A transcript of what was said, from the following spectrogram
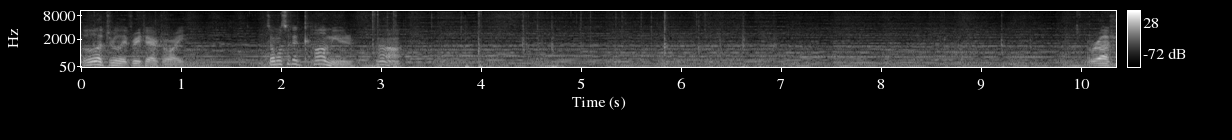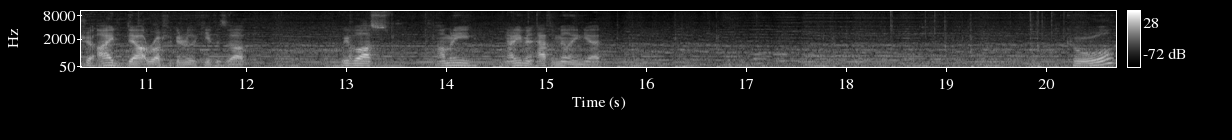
Literally free territory. It's almost like a commune. Huh. Russia. I doubt Russia can really keep this up. We've lost how many? Not even half a million yet. Cool.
